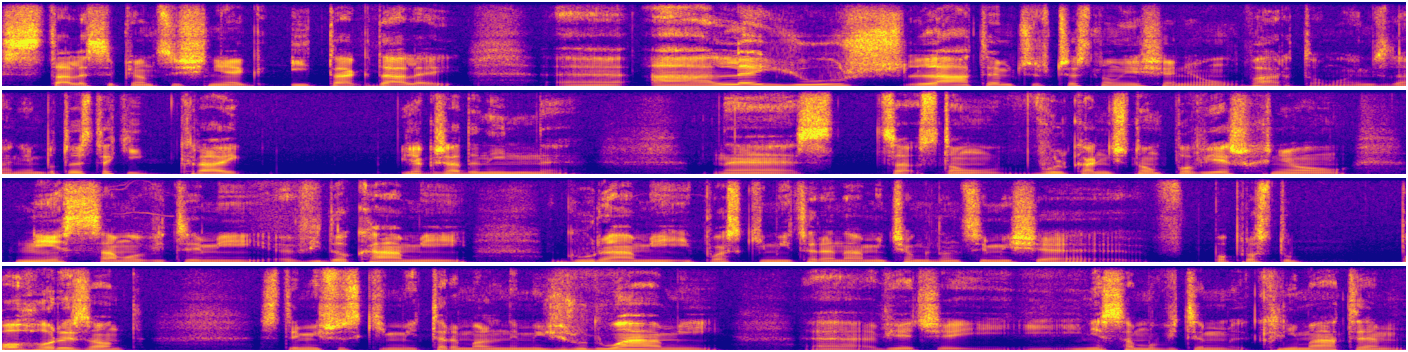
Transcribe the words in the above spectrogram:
stale sypiący śnieg i tak dalej. E, ale już latem czy wczesną jesienią warto, moim zdaniem, bo to jest taki kraj jak żaden inny. E, z, z tą wulkaniczną powierzchnią, niesamowitymi widokami, górami i płaskimi terenami ciągnącymi się po prostu po horyzont z tymi wszystkimi termalnymi źródłami, e, wiecie, i, i, niesamowitym klimatem.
